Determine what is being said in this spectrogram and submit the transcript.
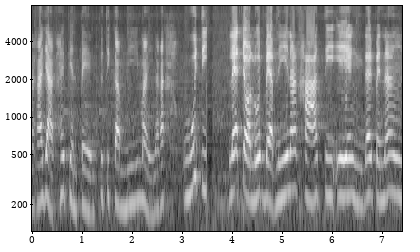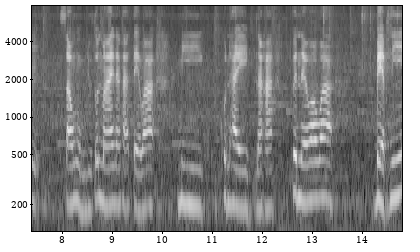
นะคะ อยากให้เปลี่ยนแปลงพฤติกรรมนี้ใหม่นะคะอุ้ยตีและจอดรถแบบนี้นะคะ ตีเองได้ไปนั่ง สาหุ่มอยู่ต้นไม้นะคะ แต่ว่ามีคนไทยนะคะ เพื่อนเลยว่าว่าแบบนี้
